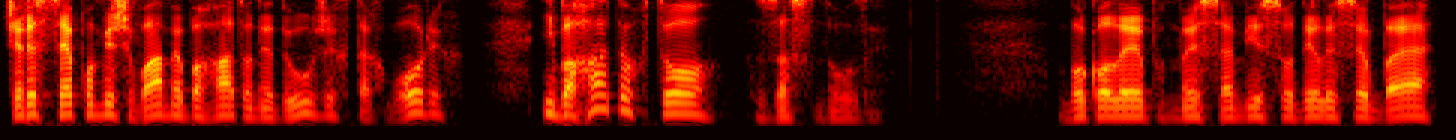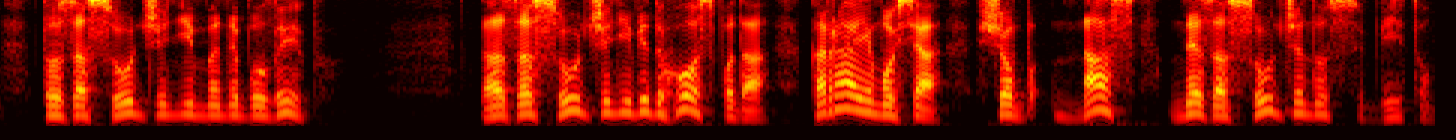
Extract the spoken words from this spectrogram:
Через це поміж вами багато недужих та хворих, і багато хто заснули. Бо коли б ми самі судили себе, то засуджені ми не були б. Та засуджені від Господа караємося, щоб нас не засуджено світом.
